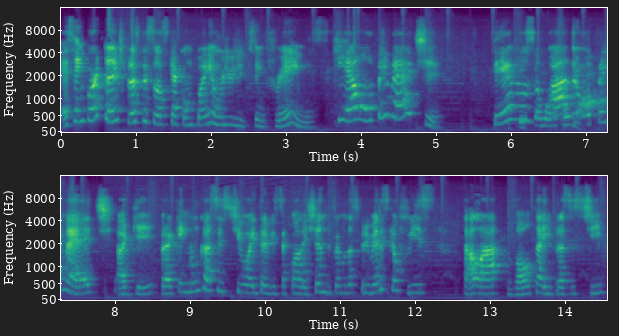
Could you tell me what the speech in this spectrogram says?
Essa é importante para as pessoas que acompanham o Jiu-Jitsu em Frames, que é um Open Match. Temos é o um quadro Open Match aqui. Para quem nunca assistiu a entrevista com o Alexandre, foi uma das primeiras que eu fiz. Tá lá, volta aí para assistir.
